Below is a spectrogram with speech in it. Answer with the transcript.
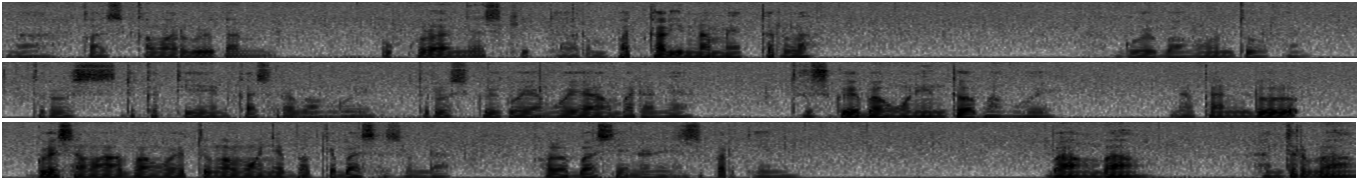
Nah kamar gue kan ukurannya sekitar 4 kali 6 meter lah. Gue bangun tuh kan terus deketin kasur abang gue terus gue goyang-goyang badannya terus gue bangunin tuh abang gue. Nah kan dulu gue sama abang gue tuh ngomongnya pakai bahasa Sunda kalau bahasa Indonesia seperti ini. Bang bang antar bang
